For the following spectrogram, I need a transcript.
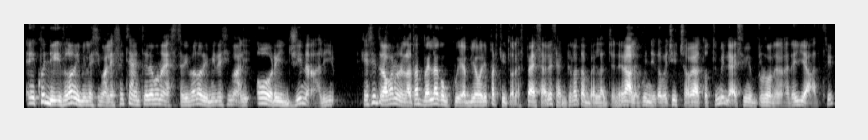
E quindi i valori millesimali effettivamente devono essere i valori millesimali originali che si trovano nella tabella con cui abbiamo ripartito le spese, ad esempio la tabella generale, quindi dove Ciccio aveva 8 millesimi, Bruno ne aveva degli altri.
